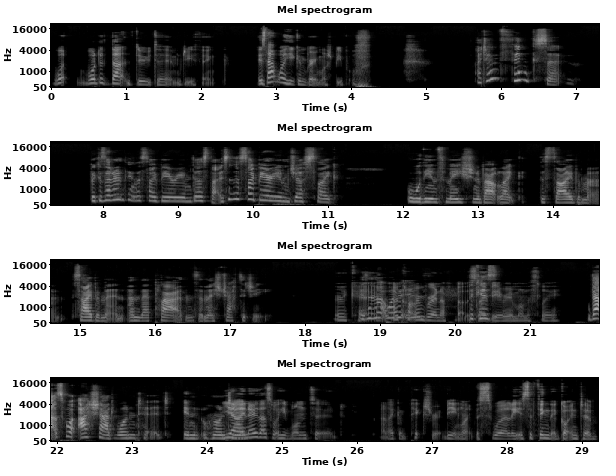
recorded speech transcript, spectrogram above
What what did that do to him? Do you think? Is that why he can brainwash people? I don't think so. Because I don't think the Cyberium does that. Isn't the Cyberium just like all the information about like the Cyberman, Cybermen and their plans and their strategy? okay, Isn't that what I can't is? remember enough about the Because- Cyberium, honestly. That's what Ashad wanted in Haunting. Yeah, I know that's what he wanted, and I can picture it being like the swirly. It's the thing that got into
